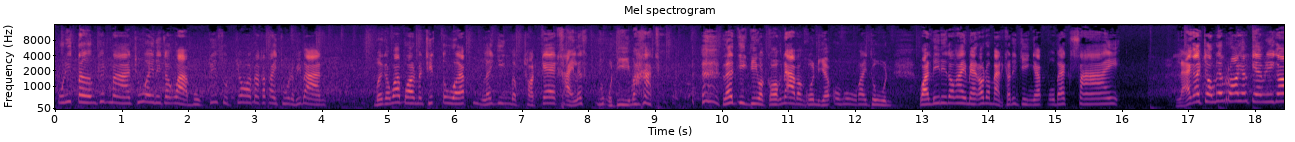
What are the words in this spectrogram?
โอ้นี่เติมขึ้นมาช่วยในจังหวะบุกที่สุดยอดมากครับไพฑูรย์อภิบาลเหมือนกับว่าบอลมันชิดตัวครับ และยิงแบบช็อตแก้ไขแล้วโอ้โหดีมาก และยิงดีกว่ากองหน้าบางคนอีกครับ โอ้โหไพฑูรย์วันนี้นี่ต้องให้แมนออฟเดอะแมตช์เขาจริงๆครับโอแบ็กซ้ายและก็จบเรียบร้อยครับเกมนี้ก็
